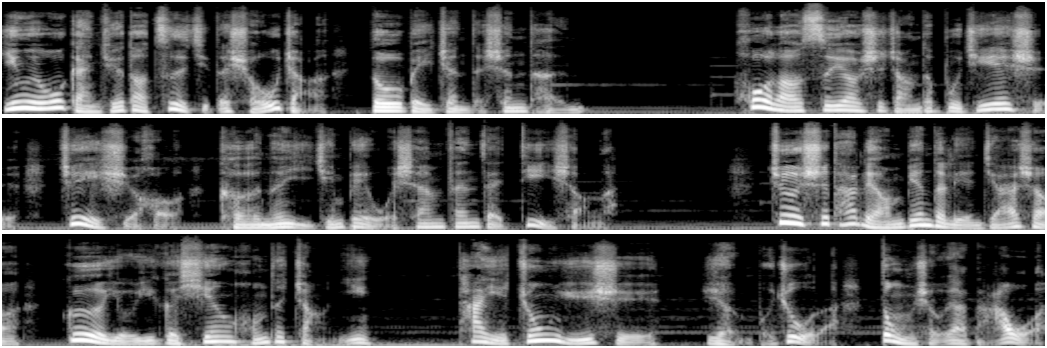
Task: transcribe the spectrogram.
因为我感觉到自己的手掌都被震得生疼。霍老四要是长得不结实，这时候可能已经被我扇翻在地上了。这时他两边的脸颊上各有一个鲜红的掌印，他也终于是忍不住了，动手要打我。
